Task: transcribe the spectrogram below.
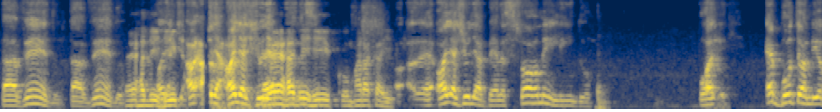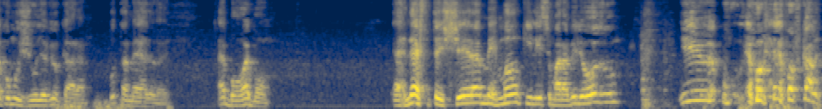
Tá vendo? Tá vendo? Terra de Olha, rico. olha, olha a Júlia Terra de rico, Maracaípe. É, Olha a Júlia Bela, só homem lindo. Pode... É bom ter uma amiga como Júlia, viu, cara? Puta merda, velho. É bom, é bom. Ernesto Teixeira, meu irmão, que início maravilhoso. E eu vou, eu vou ficar.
